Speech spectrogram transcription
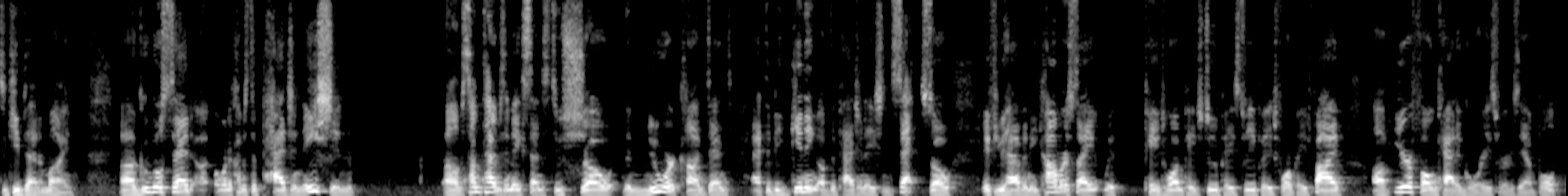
So keep that in mind. Uh, Google said uh, when it comes to pagination, um, sometimes it makes sense to show the newer content at the beginning of the pagination set. So if you have an e-commerce site with page one, page two, page three, page four, page five of earphone categories, for example,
